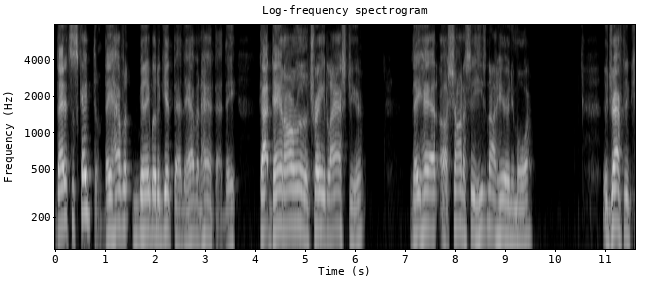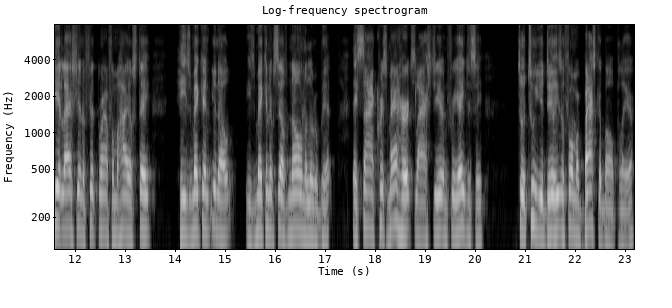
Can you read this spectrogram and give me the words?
that it's escaped them. They haven't been able to get that. They haven't had that. They got Dan Arnold in a trade last year. They had uh, Shaughnessy. He's not here anymore. They drafted a kid last year in the fifth round from Ohio State. He's making, you know, he's making himself known a little bit. They signed Chris Manhertz last year in free agency to a two-year deal. He's a former basketball player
